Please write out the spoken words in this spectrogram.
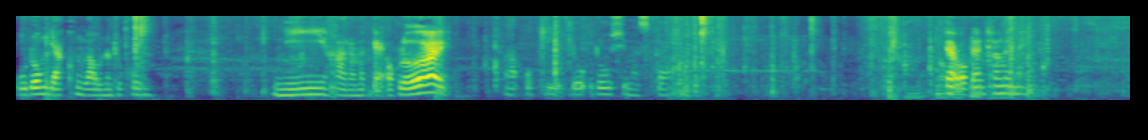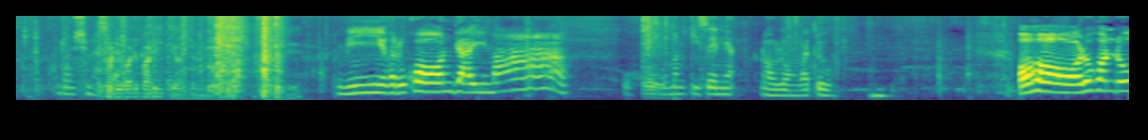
อูด้งยักษ์ของเรานะทุกคน นี่ค่ะเรามาแกะออกเลย อะโอเคโดโดชิมัสกะแต่ออกด้านข้างได้ไหมโดยังไงมีค่ะทุกคนใหญ่มาก โอ้โห มันกี่เซนเนี่ย เราลองวัดดู โอ้โห ทุกคนดู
